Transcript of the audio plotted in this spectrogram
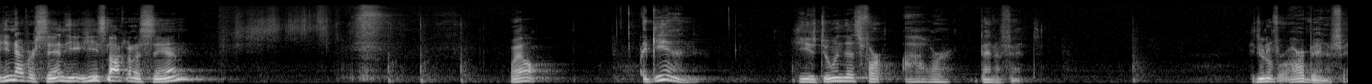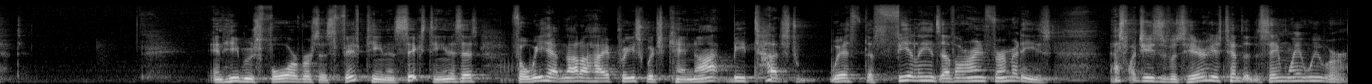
he never sinned. He, he's not going to sin. Well, again, he's doing this for our benefit. He's doing it for our benefit. In Hebrews 4, verses 15 and 16, it says, For we have not a high priest which cannot be touched with the feelings of our infirmities that's why Jesus was here. He was tempted the same way we were.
